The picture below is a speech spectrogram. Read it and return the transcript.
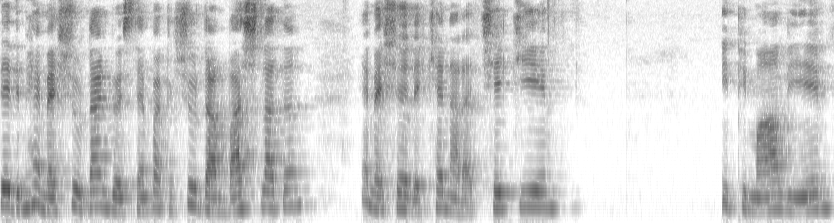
Dedim hemen şuradan göstereyim. Bakın şuradan başladım. Hemen şöyle kenara çekeyim. İpimi alayım.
